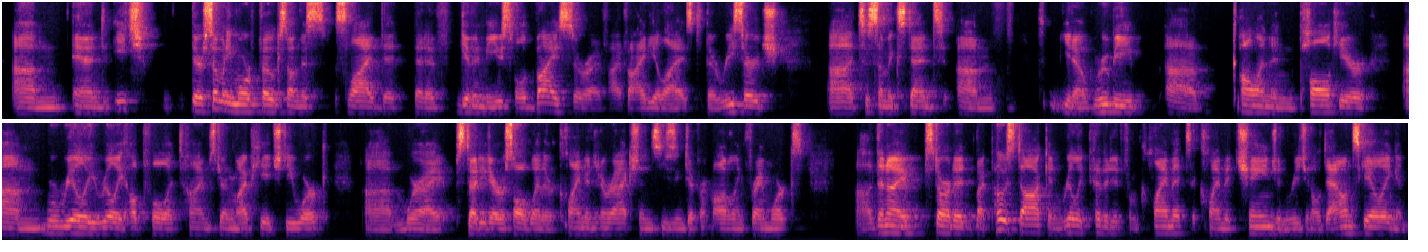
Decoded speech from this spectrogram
Um, and each there's so many more folks on this slide that that have given me useful advice or I've, I've idealized their research uh, to some extent. Um, you know, Ruby, uh, Colin, and Paul here um, were really, really helpful at times during my PhD work, um, where I studied aerosol weather climate interactions using different modeling frameworks. Uh, then I started my postdoc and really pivoted from climate to climate change and regional downscaling, and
